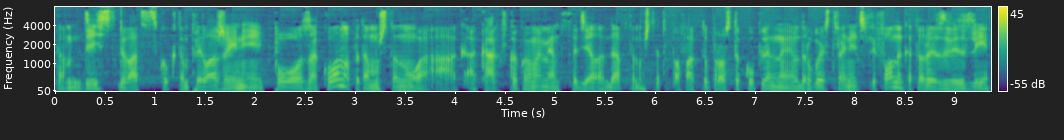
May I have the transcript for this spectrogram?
там 10-20, сколько там приложений по закону, потому что, ну, а, а как, в какой момент это делать, да, потому что это по факту просто купленные в другой стране телефоны, которые завезли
